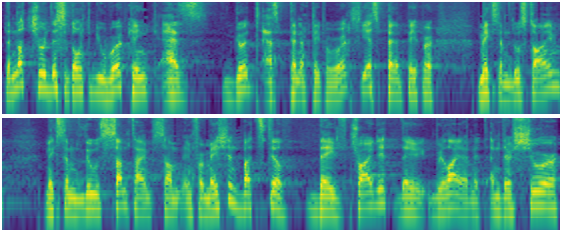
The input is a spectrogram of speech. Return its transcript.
They're not sure this is going to be working as good as pen and paper works. Yes, pen and paper makes them lose time, makes them lose sometimes some information, but still, they've tried it, they rely on it, and they're sure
